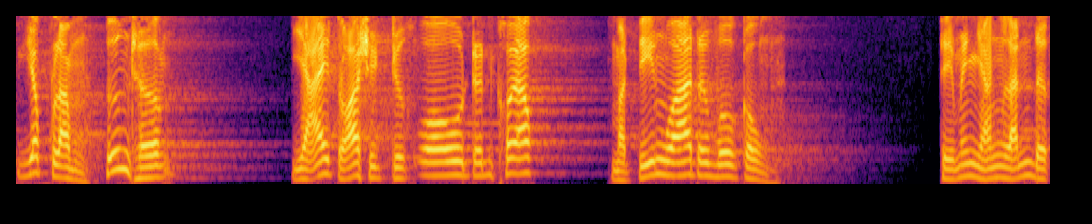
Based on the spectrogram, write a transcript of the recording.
dốc lòng hướng thượng, giải tỏa sự trượt ô trên khối óc, mà tiến hóa tới vô cùng thì mới nhận lãnh được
